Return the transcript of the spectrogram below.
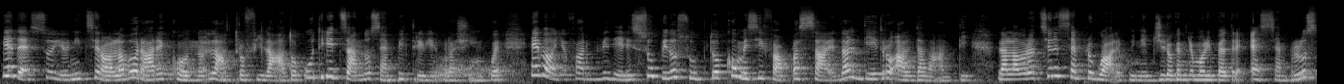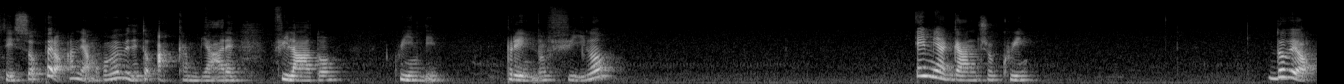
E adesso io inizierò a lavorare con l'altro filato utilizzando sempre il 3,5 e voglio farvi vedere subito subito come si fa a passare dal dietro al davanti. La lavorazione è sempre uguale quindi il giro che andremo a ripetere è sempre lo stesso però andiamo come vedete a cambiare filato quindi prendo il filo e mi aggancio qui dove ho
